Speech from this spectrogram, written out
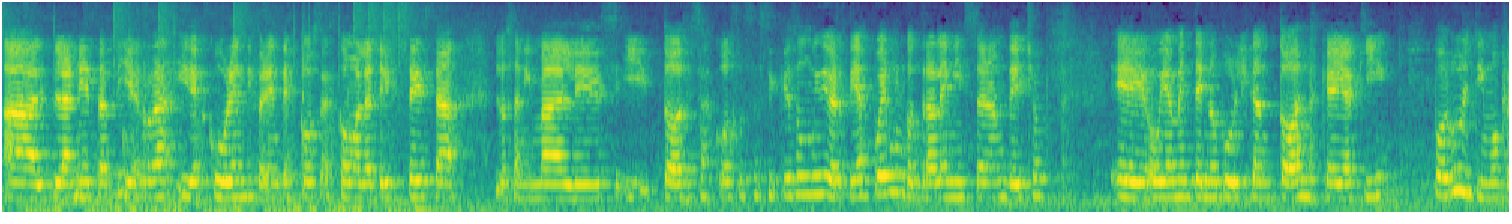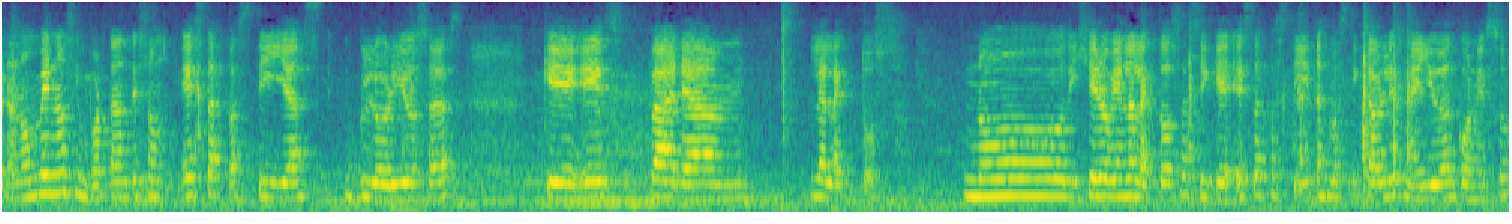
al planeta Tierra y descubren diferentes cosas como la tristeza, los animales y todas esas cosas así que son muy divertidas, pueden encontrarla en Instagram de hecho eh, obviamente no publican todas las que hay aquí por último, pero no menos importante, son estas pastillas gloriosas que es para mm, la lactosa. No digiero bien la lactosa, así que estas pastillitas masticables me ayudan con eso.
